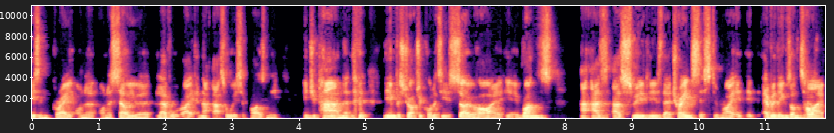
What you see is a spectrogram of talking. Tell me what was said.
isn't great on a on a cellular level, right? And that, that's always surprised me. In Japan, the infrastructure quality is so high; it runs as as smoothly as their train system, right? It, it, everything's on time.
